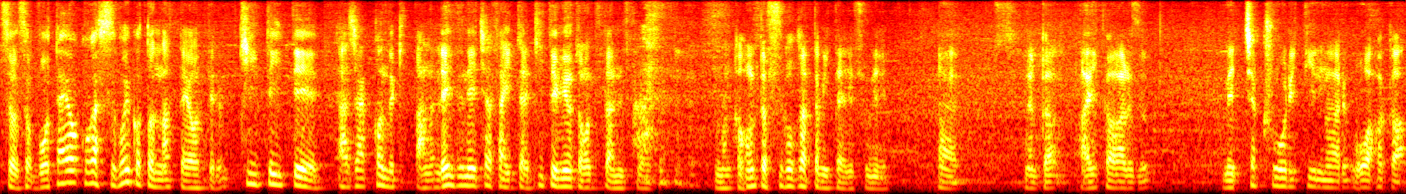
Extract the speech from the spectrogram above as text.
そうそうボタヨコがすごいことになったよって聞いていてあじゃあ今度きあのレイズネイチャーさん行ったら聞いてみようと思ってたんですけど なんか本当すごかったみたいですね。はい。なんか相変わらずめっちゃクオリティのあるお墓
